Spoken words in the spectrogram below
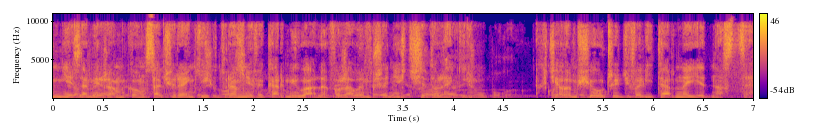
Nie zamierzam kąsać ręki, która mnie wykarmiła, ale wolałem przenieść się do Legii. Chciałem się uczyć w elitarnej jednostce.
